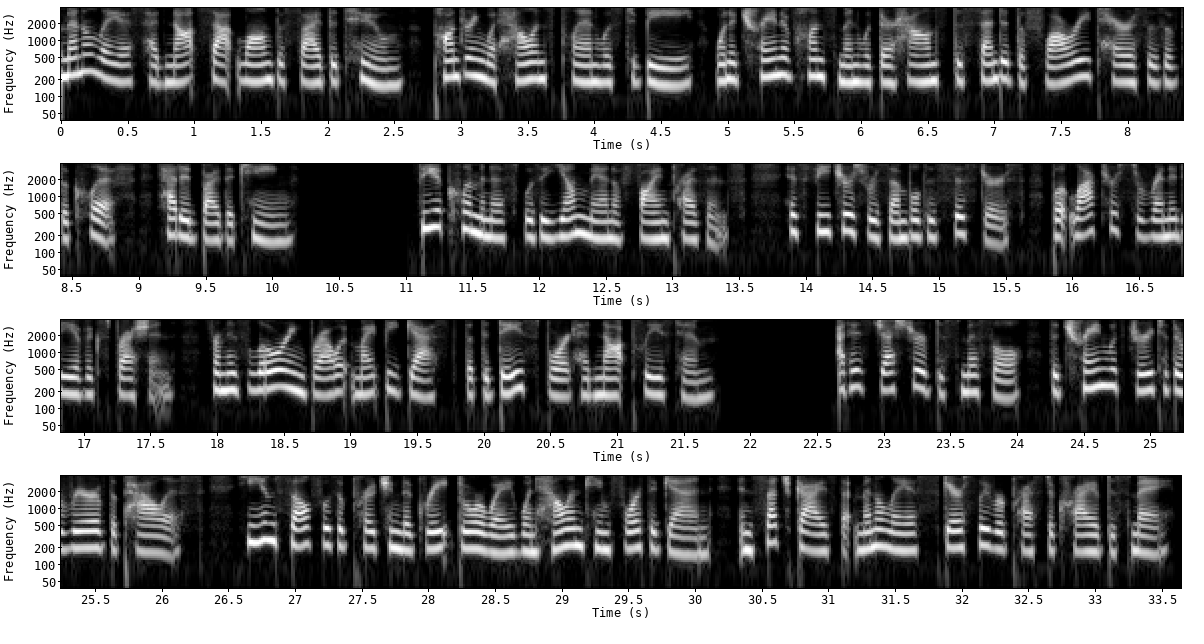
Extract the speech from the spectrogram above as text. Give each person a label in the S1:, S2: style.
S1: Menelaus had not sat long beside the tomb, pondering what Helen's plan was to be, when a train of huntsmen with their hounds descended the flowery terraces of the cliff, headed by the king. Theoclymenus was a young man of fine presence, his features resembled his sister's, but lacked her serenity of expression, from his lowering brow it might be guessed that the day's sport had not pleased him. At his gesture of dismissal, the train withdrew to the rear of the palace. He himself was approaching the great doorway when Helen came forth again, in such guise that Menelaus scarcely repressed a cry of dismay.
